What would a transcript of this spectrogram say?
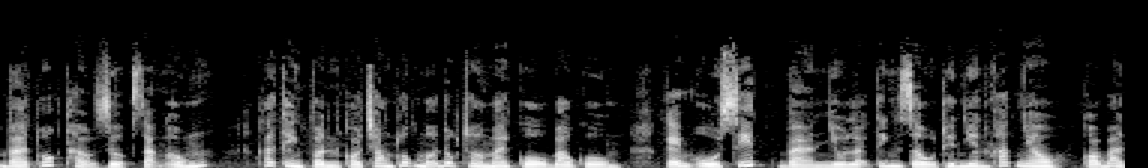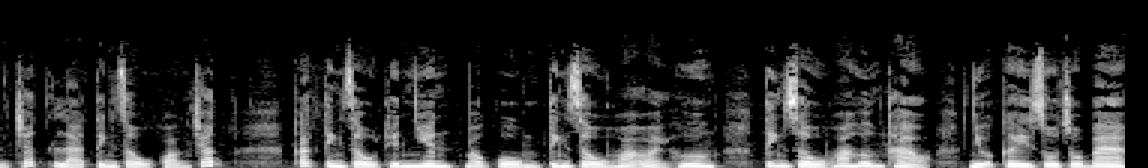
và thuốc thảo dược dạng ống các thành phần có trong thuốc mỡ Dr. Michael bao gồm kẽm oxit và nhiều loại tinh dầu thiên nhiên khác nhau có bản chất là tinh dầu khoáng chất. Các tinh dầu thiên nhiên bao gồm tinh dầu hoa oải hương, tinh dầu hoa hương thảo, nhựa cây jojoba,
